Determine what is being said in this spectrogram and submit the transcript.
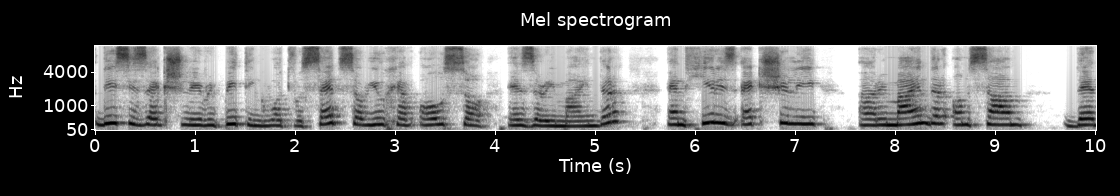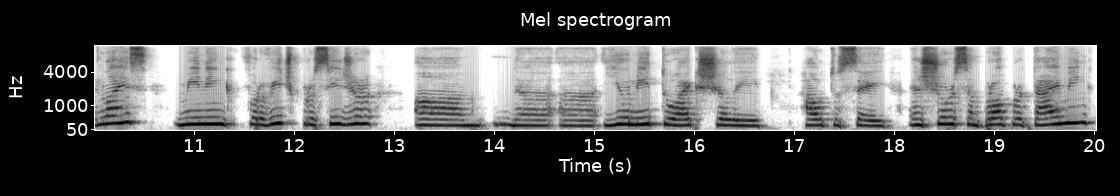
this is actually repeating what was said. So you have also as a reminder, and here is actually a reminder on some deadlines, meaning for which procedure um, uh, you need to actually, how to say, ensure some proper timing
